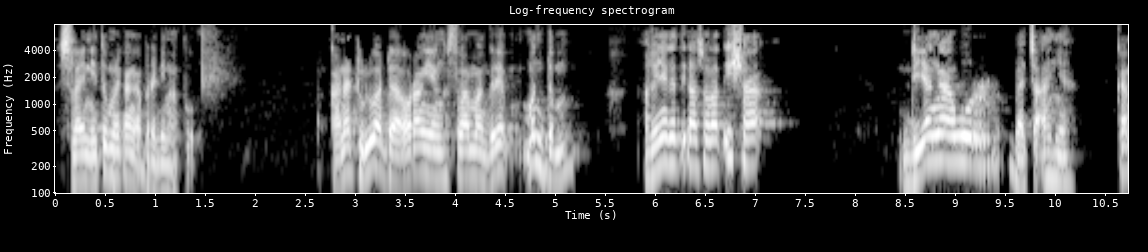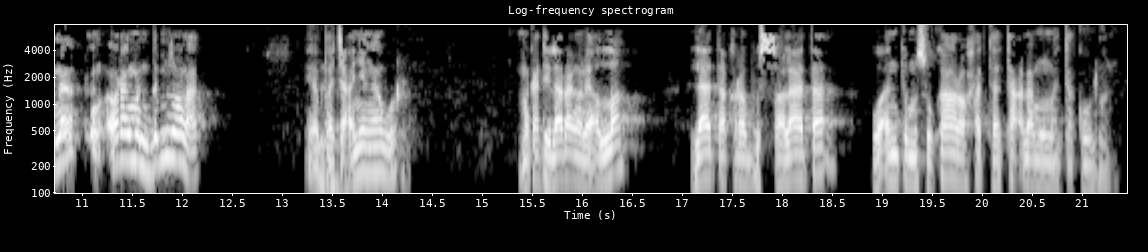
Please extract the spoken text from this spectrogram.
Selain itu mereka nggak berani mabuk. Karena dulu ada orang yang selama maghrib mendem. Akhirnya ketika sholat isya, dia ngawur bacaannya. Karena orang mendem sholat. Ya bacaannya ngawur. Maka dilarang oleh Allah. La taqrabus salata wa antum sukara hatta ta'lamu ma taqulun.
